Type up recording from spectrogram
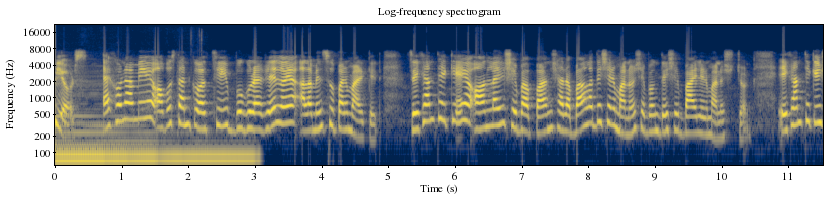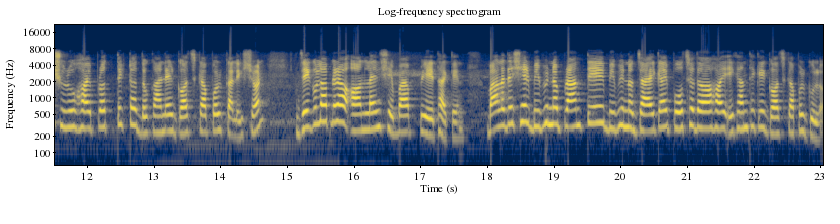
পিয়র্স এখন আমি অবস্থান করছি Bogura railway Alamin super market যেখান থেকে অনলাইন সেবা পান সারা বাংলাদেশের মানুষ এবং দেশের বাইরের মানুষজন। এখান থেকে শুরু হয় প্রত্যেকটা দোকানের গজ কাপড় কালেকশন যেগুলো আপনারা অনলাইন সেবা পেয়ে থাকেন। বাংলাদেশের বিভিন্ন প্রান্তে বিভিন্ন জায়গায় পৌঁছে দেওয়া হয় এখান থেকে গজ কাপড়গুলো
